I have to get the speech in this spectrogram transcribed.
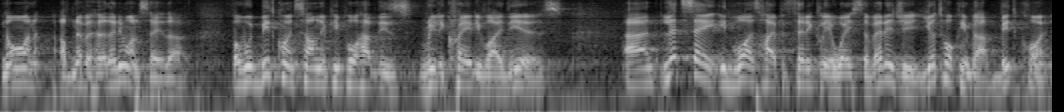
No one, I've never heard anyone say that. But with Bitcoin, suddenly people have these really creative ideas. And let's say it was hypothetically a waste of energy. You're talking about Bitcoin.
